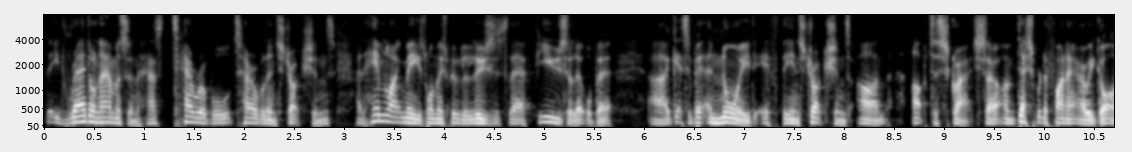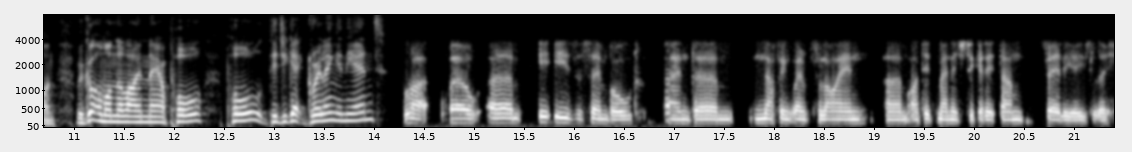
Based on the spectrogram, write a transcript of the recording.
that he'd read on Amazon has terrible, terrible instructions. And him, like me, is one of those people who loses their fuse a little bit, uh, gets a bit annoyed if the instructions aren't up to scratch. So I'm desperate to find out how he got on. We've got him on the line now, Paul. Paul, did you get grilling in the end? Right. Well, um, it is assembled, and um, nothing went flying. Um, I did manage to get it done fairly easily.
